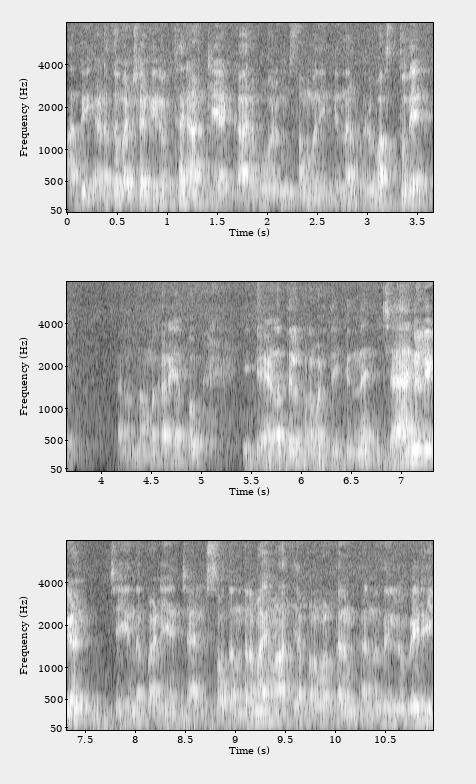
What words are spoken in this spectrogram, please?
അത് ഇടതുപക്ഷ വിരുദ്ധ രാഷ്ട്രീയക്കാർ പോലും സമ്മതിക്കുന്ന ഒരു വസ്തുതയാണ്. കാരണം നമുക്കറിയപ്പോൾ ഈ കേരളത്തിൽ പ്രവർത്തിക്കുന്ന ചാനലുകൾ ചെയ്യുന്ന പണി വെച്ചാൽ സ്വതന്ത്രമായ മാധ്യമപ്രവർത്തനം എന്നതിലുപരി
